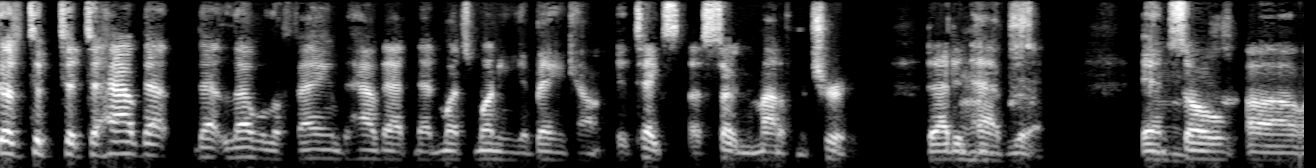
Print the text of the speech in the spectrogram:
because to, to to have that that level of fame, to have that that much money in your bank account, it takes a certain amount of maturity that I didn't mm-hmm. have yet. And mm-hmm. so, uh,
